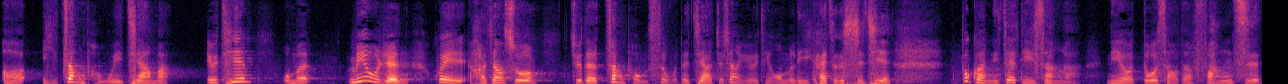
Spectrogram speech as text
呃，以帐篷为家嘛。有一天，我们没有人会好像说，觉得帐篷是我的家。就像有一天我们离开这个世界，不管你在地上啊，你有多少的房子，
